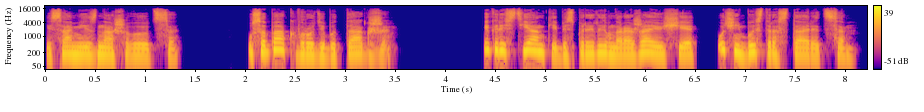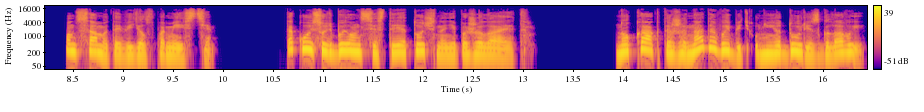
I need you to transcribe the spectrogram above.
и сами изнашиваются. У собак вроде бы так же. И крестьянки, беспрерывно рожающие, очень быстро старятся. Он сам это видел в поместье. Такой судьбы он сестре точно не пожелает. Но как-то же надо выбить у нее дури с головы.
